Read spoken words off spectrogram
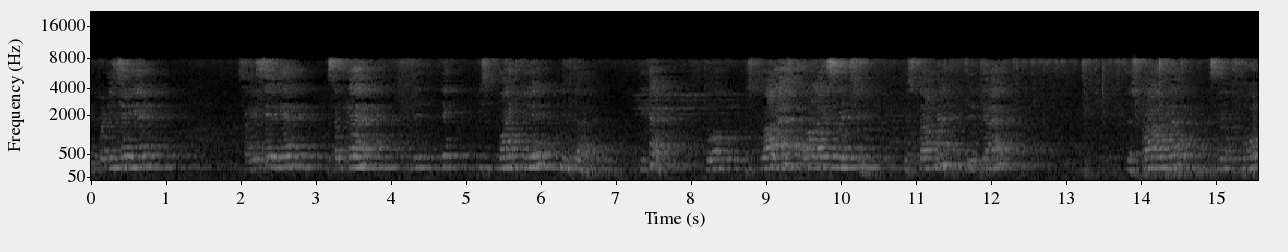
ऊपर नीचे भी है साइड से भी है सब क्या है? एक इस पॉइंट पे मिलता है, ठीक है? तो स्क्वायर है फोर लाइन सिमेट्री स्क्वायर में ये क्या है? स्क्वायर हो गया, इसमें फोर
